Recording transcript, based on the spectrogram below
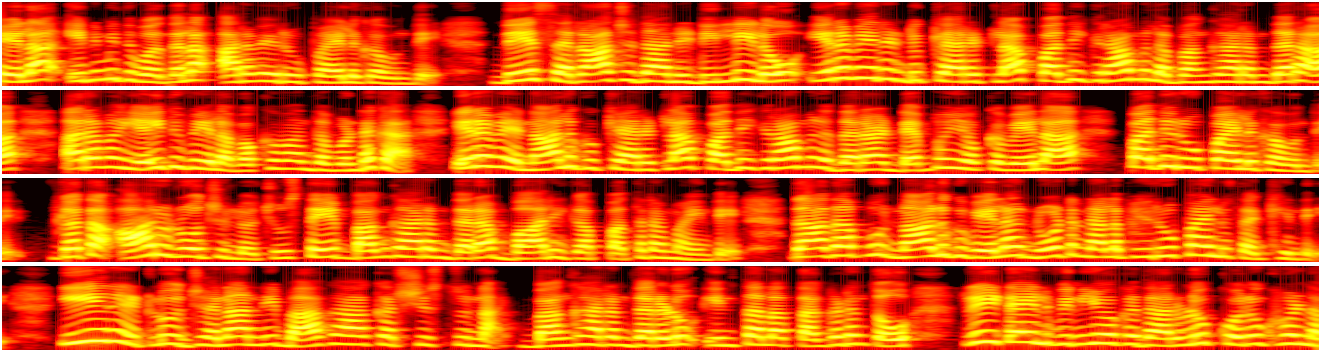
వేల ఎనిమిది వందల అరవై రూపాయలుగా ఉంది. దేశ రాజధాని ఢిల్లీలో ఇరవై రెండు క్యారెట్ల పది గ్రాముల బంగారం ధర అరవై ఐదు వేల ఒక వంద ఉండగా ఇరవై నాలుగు క్యారెట్ల పది గ్రాముల ధర డెబ్బై ఒక వేల పది రూపాయలుగా ఉంది. గత ఆరు రోజుల్లో చూస్తే బంగారం ధర భారీగా పతనమైంది. దాదాపు నాలుగు వేల నూట నలభై రూపాయలు తగ్గింది. ఈ రేట్లు జనాన్ని బాగా ఆకర్షిస్తున్నాయి. బంగారం ధరలు ఇంతలా తగ్గడంతో రీటైల్ వినియోగదారులు కొనుగోళ్ళ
